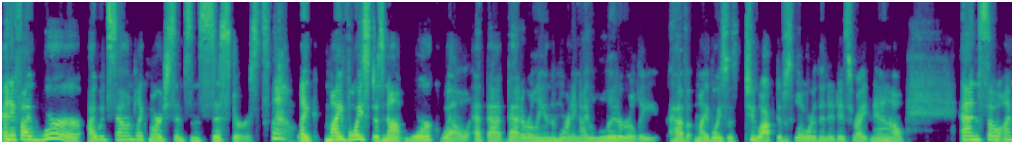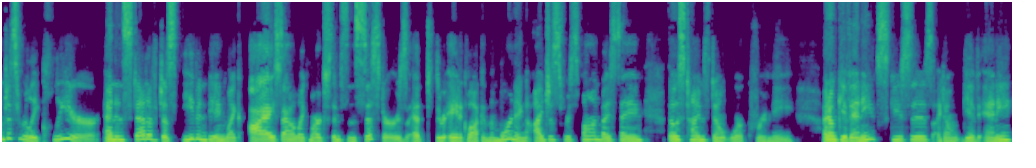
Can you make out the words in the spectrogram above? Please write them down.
and if I were, I would sound like Marge Simpson's sisters. like my voice does not work well at that that early in the morning. I literally have my voice is two octaves lower than it is right now. And so I'm just really clear. And instead of just even being like, I sound like Marge Simpson's sisters at eight o'clock in the morning, I just respond by saying, those times don't work for me. I don't give any excuses. I don't give any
